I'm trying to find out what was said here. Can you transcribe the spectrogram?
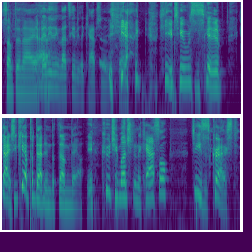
Something I. If uh, anything, that's gonna be the caption of the show. yeah, YouTube's just gonna guys. You can't put that in the thumbnail. Yeah. Coochie munched in a castle. Jesus Christ.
